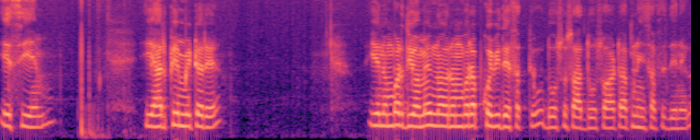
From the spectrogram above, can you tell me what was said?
A C M ये पी एम मीटर है। ये नंबर दिया हमें नंबर आप कोई भी दे सकते हो, दो सौ सात, दो सौ आठ अपने हिसाब से देने का।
